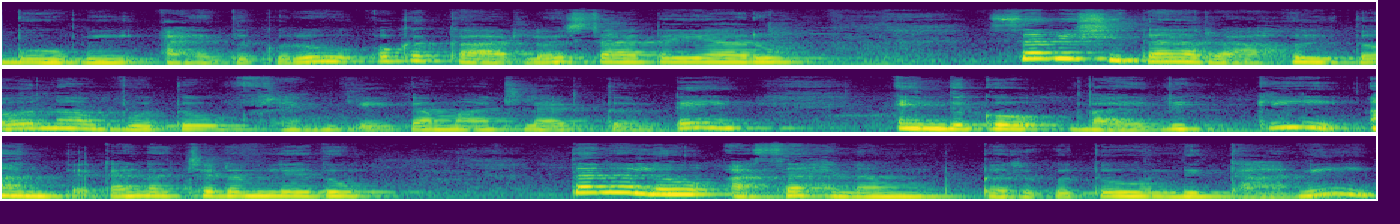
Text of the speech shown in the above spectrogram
భూమి ఐదుగురు ఒక కారులో స్టార్ట్ అయ్యారు. సవిషిత రాహుల్తో నవ్వుతూ ఫ్రెండ్లీగా మాట్లాడుతుంటే ఎందుకో వైవిక్కి అంతగా నచ్చడం లేదు. తనలో అసహనం పెరుగుతూ ఉంది కానీ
